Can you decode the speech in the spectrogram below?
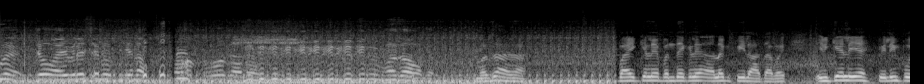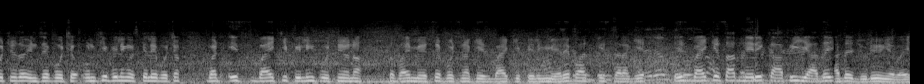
में जो वाइब्रेशन होती है ना। बहुत ज़्यादा। मज़ा होगा मज़ा आया। बाइक के लिए बंदे के लिए अलग फील आता है भाई। इनके लिए फीलिंग पूछनी तो इनसे पूछो उनकी फीलिंग उसके लिए पूछो। बट इस बाइक की फीलिंग पूछनी हो ना तो भाई मेरे से पूछना कि इस बाइक की फीलिंग मेरे पास किस तरह की है। इस बाइक के साथ मेरी काफ़ी यादें यादें जुड़ी हुई है भाई।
